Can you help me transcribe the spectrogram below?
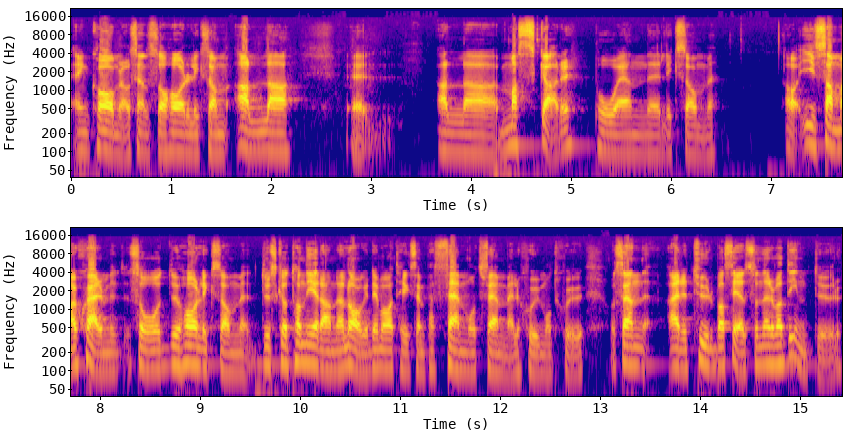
en kamera och sen så har du liksom alla eh, alla maskar på en eh, liksom ja, i samma skärm. Så du har liksom, du ska ta ner andra lag. Det var till exempel 5 mot 5 eller 7 mot 7. Och sen är det turbaserat, så när det var din tur,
